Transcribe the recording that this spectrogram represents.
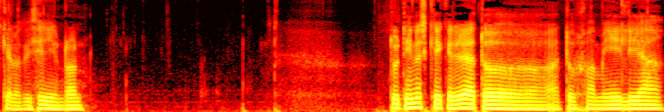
Que lo dice Jim Ron. Tú tienes que querer a, todo, a tu familia,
